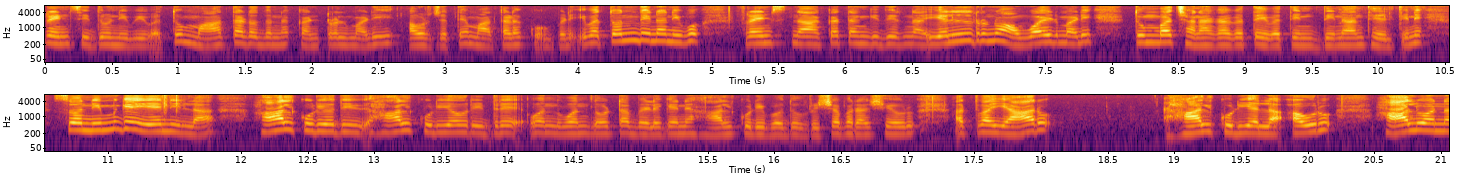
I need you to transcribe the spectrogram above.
ಫ್ರೆಂಡ್ಸ್ ಇದ್ದರೂ ನೀವು ಇವತ್ತು ಮಾತಾಡೋದನ್ನು ಕಂಟ್ರೋಲ್ ಮಾಡಿ, ಅವ್ರ ಜೊತೆ ಮಾತಾಡೋಕ್ಕೆ ಹೋಗಬೇಡಿ. ಇವತ್ತೊಂದು ದಿನ ನೀವು ಫ್ರೆಂಡ್ಸ್ನ ಅಕ್ಕ ತಂಗಿದಿರನ್ನ ಎಲ್ಲರೂ ಅವಾಯ್ಡ್ ಮಾಡಿ ತುಂಬ ಚೆನ್ನಾಗಾಗುತ್ತೆ ಇವತ್ತಿನ ದಿನ ಅಂತ ಹೇಳ್ತೀನಿ. ಸೊ ನಿಮಗೆ ಏನಿಲ್ಲ, ಹಾಲು ಕುಡಿಯೋದಿ, ಹಾಲು ಕುಡಿಯೋರಿದ್ದರೆ ಒಂದು ಒಂದು ಲೋಟ ಬೆಳಗ್ಗೆನೆ ಹಾಲು ಕುಡಿಬೋದು ವೃಷಭ ರಾಶಿಯವರು. ಅಥವಾ ಯಾರು ಹಾಲು ಕುಡಿಯಲ್ಲ, ಅವರು ಹಾಲು ಅನ್ನ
